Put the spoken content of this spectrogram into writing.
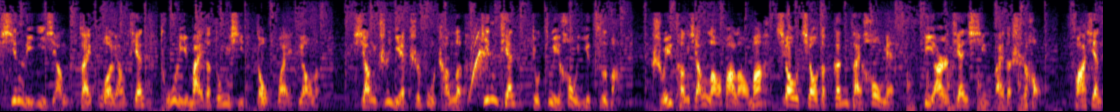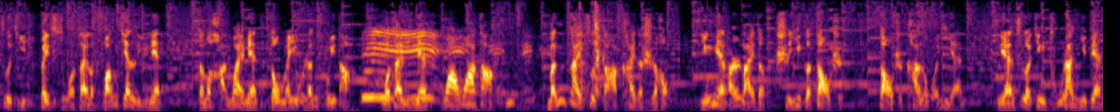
心里一想，再过两天土里埋的东西都坏掉了，想吃也吃不成了，今天就最后一次吧。谁曾想，老爸老妈悄悄地跟在后面。第二天醒来的时候，发现自己被锁在了房间里面，怎么喊外面都没有人回答。我在里面哇哇大哭。门再次打开的时候，迎面而来的是一个道士。道士看了我一眼，脸色竟突然一变，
